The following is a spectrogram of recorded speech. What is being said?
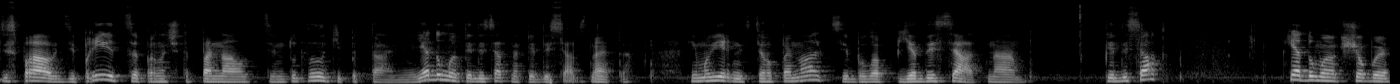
і справді, привід це призначити пеналті. Ну, тут великі питання. Я думаю, 50 на 50, знаєте. Ймовірність цього пенальті була 50 на 50. Я думаю, якщо би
